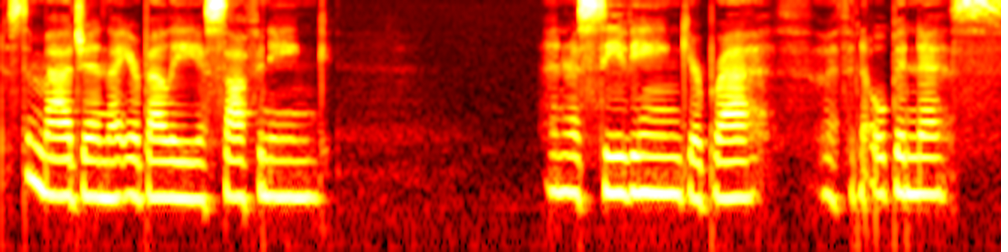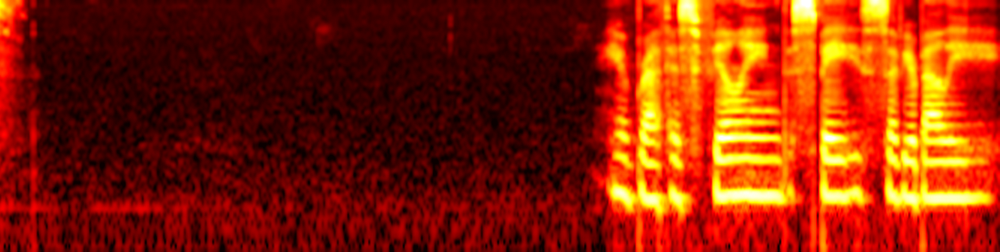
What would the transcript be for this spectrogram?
just imagine that your belly is softening and receiving your breath with an openness. Your breath is filling the space of your belly.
